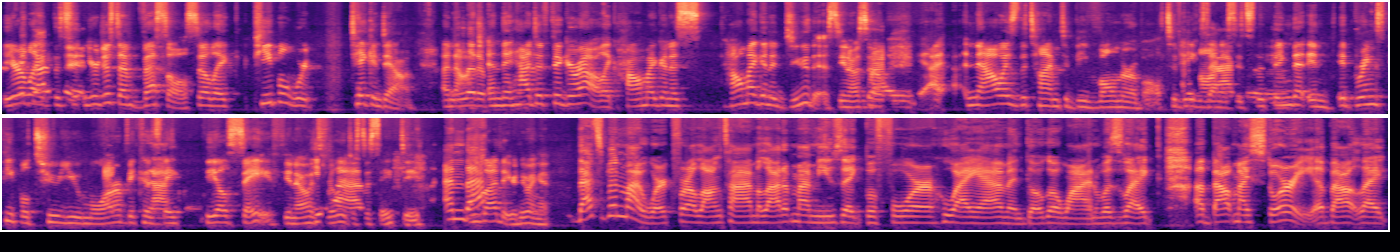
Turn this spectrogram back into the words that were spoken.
you're It like the, you're just a vessel so like people were taken down a notch Literally. and they had to figure out like how am i going to how am i going to do this you know? So Right. I, now is the time to be vulnerable to be honest. It's the thing that in, it brings people to you more because they feel safe you know? It's really just a safety. And i'm glad that you're doing it that's been my work for a long time. A lot of my music before Who I Am and Go Go Wine was like about my story, about like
